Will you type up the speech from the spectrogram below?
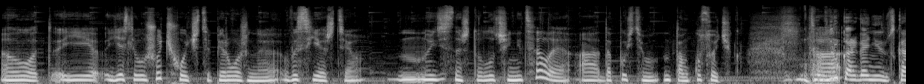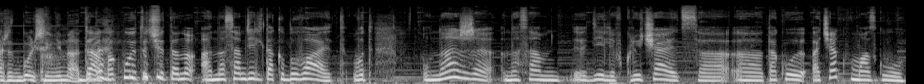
вот. И если уж очень хочется пирожное, вы съешьте. Ну, единственное, что лучше не целое, а, допустим, ну, там, кусочек. А вдруг организм скажет, больше не надо. Да, да? какое-то что-то, а на самом деле так и бывает. Вот у нас же на самом деле включается э, такой очаг в мозгу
